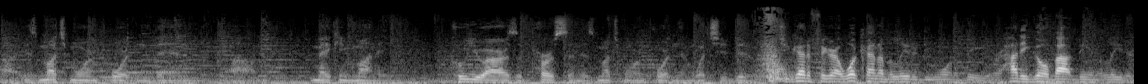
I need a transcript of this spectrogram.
uh, is much more important than um, making money. Who you are as a person is much more important than what you do. But you got to figure out what kind of a leader do you want to be, or how do you go about being a leader.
